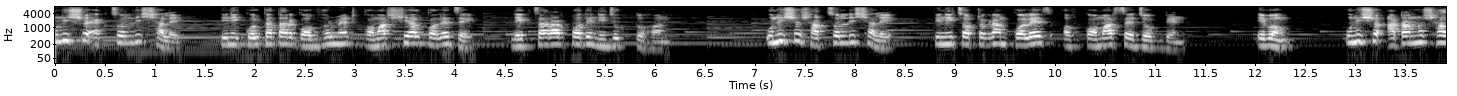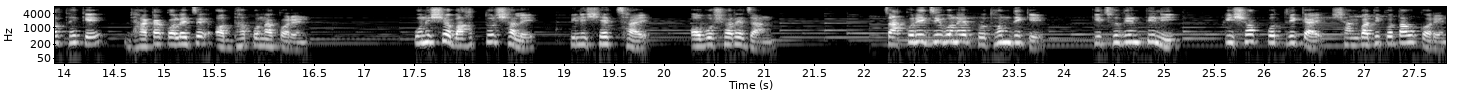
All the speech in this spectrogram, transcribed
উনিশশো একচল্লিশ সালে তিনি কলকাতার গভর্নমেন্ট কমার্শিয়াল কলেজে লেকচারার পদে নিযুক্ত হন। উনিশশো সাতচল্লিশ সালে তিনি চট্টগ্রাম কলেজ অফ কমার্সে যোগ দেন এবং উনিশশো আটান্ন সাল থেকে ঢাকা কলেজে অধ্যাপনা করেন। উনিশশো বাহাত্তর সালে তিনি স্বেচ্ছায় অবসরে যান। চাকরি জীবনের প্রথম দিকে কিছুদিন তিনি কৃষক পত্রিকায় সাংবাদিকতাও করেন।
